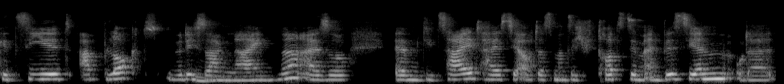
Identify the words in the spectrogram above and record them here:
gezielt abblockt, würde ich mhm. sagen, nein. Ne? Also ähm, die Zeit heißt ja auch, dass man sich trotzdem ein bisschen oder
